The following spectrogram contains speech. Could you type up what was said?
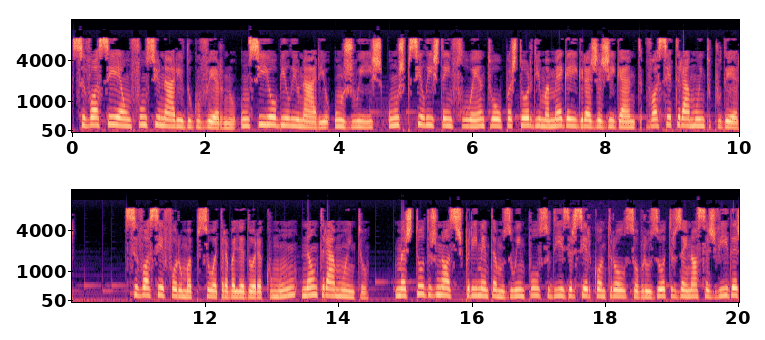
Se você é um funcionário do governo, um CEO bilionário, um juiz, um especialista influente ou o pastor de uma mega igreja gigante, você terá muito poder. Se você for uma pessoa trabalhadora comum, não terá muito. Mas todos nós experimentamos o impulso de exercer controle sobre os outros em nossas vidas,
